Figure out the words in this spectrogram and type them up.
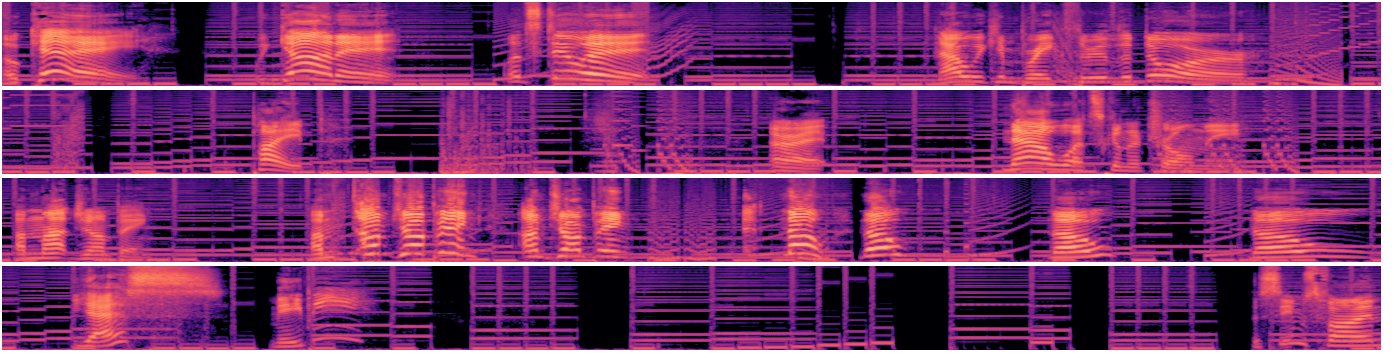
Okay! We got it! Let's do it! Now we can break through the door. Pipe. Alright. Now what's gonna troll me? I'm not jumping. I'm I'm jumping! I'm jumping! No! No! No! No! Yes? Maybe? This seems fine.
